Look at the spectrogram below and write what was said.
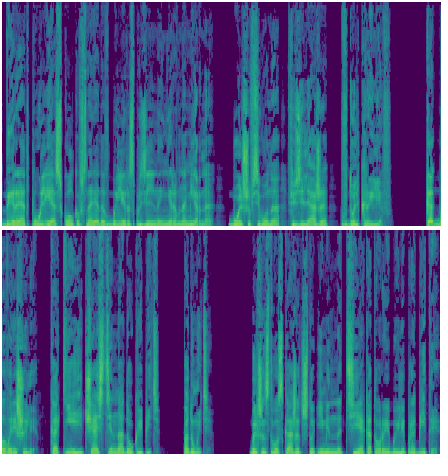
Дыры от пуль и осколков снарядов были распределены неравномерно, больше всего на фюзеляже вдоль крыльев. Как бы вы решили, какие части надо укрепить? Подумайте. Большинство скажет, что именно те, которые были пробиты.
